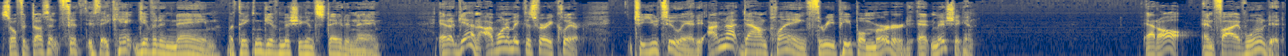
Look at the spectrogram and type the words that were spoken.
So if it doesn't fit, if they can't give it a name, but they can give Michigan State a name, and again, I want to make this very clear to you too, Andy. I'm not downplaying three people murdered at Michigan at all and five wounded.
